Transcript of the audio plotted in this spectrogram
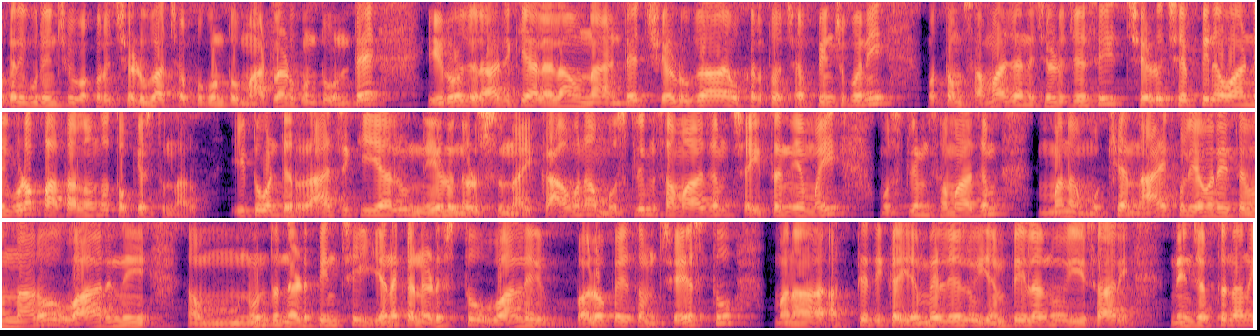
ఒకరి గురించి ఒకరు చెడుగా చెప్పుకుంటూ మాట్లాడుకుంటూ ఉంటే ఈరోజు రాజకీయాలు ఎలా ఉన్నాయంటే చెడుగా ఒకరితో చెప్పించుకొని మొత్తం సమాజాన్ని చెడు చేసి చెడు చెప్పిన వాడిని కూడా పాతాళంలో తొక్కేస్తున్నారు. ఇటువంటి రాజకీయాలు నేడు నడుస్తున్నాయి. కావున ముస్లిం సమాజం చైతన్యమై ముస్లిం సమాజం మన ముఖ్య నాయకులు ఎవరైతే ఉన్నారో వారిని ముందు నడిపించి వెనక నడుస్తూ వాళ్ళని బలోపేతం చేస్తూ మన అత్యధిక ఎమ్మెల్యేలు ఎంపీలను ఈసారి నేను చెప్తున్నాను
